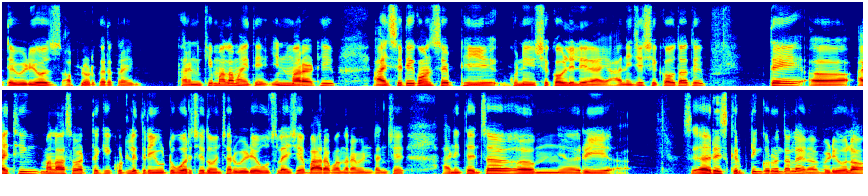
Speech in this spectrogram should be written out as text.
ते व्हिडिओज अपलोड करत राहीन. कारण की मला माहिती आहे in Marathi I C T concept ही कुणी शिकवलेली नाही आणि जे शिकवतात ते ते आय थिंक मला असं वाटतं की कुठले तरी यूट्यूबवरचे दोन चार व्हिडिओ उचलायचे बारा पंधरा मिनिटांचे आणि त्यांचं री रिस्क्रिप्टिंग करून त्याला आहे ना व्हिडिओला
